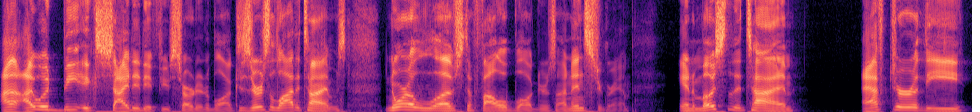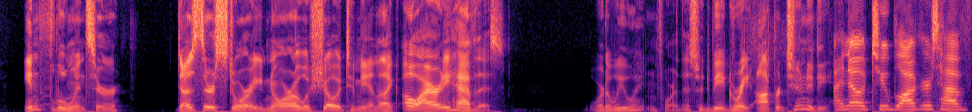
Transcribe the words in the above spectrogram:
I, I would be excited if you started a blog because there's a lot of times Nora loves to follow bloggers on Instagram. And most of the time, after the influencer does their story, Nora will show it to me. and like, oh, I already have this. What are we waiting for? This would be a great opportunity. I know two bloggers have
